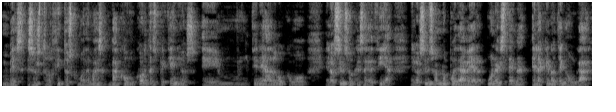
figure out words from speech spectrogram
ves esos trocitos, como además va con cortes pequeños, em, tiene algo como en Los Simpson que se decía, en Los Simpson no puede haber una escena en la que no tenga un gag.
